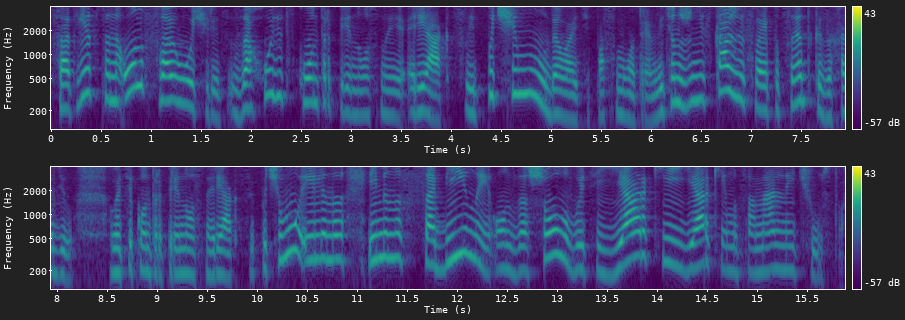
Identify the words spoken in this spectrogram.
Соответственно, он в свою очередь мышц заходит в контрпереносные реакции. Почему? Давайте посмотрим. Ведь он же не с каждой своей пациенткой заходил в эти контрпереносные реакции. Почему именно, именно с Сабиной он зашел в эти яркие-яркие эмоциональные чувства?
